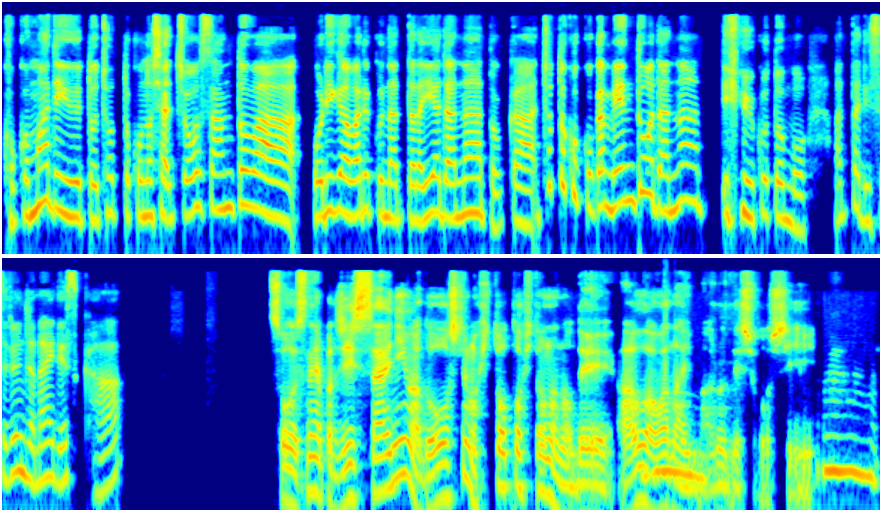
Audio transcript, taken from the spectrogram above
ここまで言うと、ちょっとこの社長さんとは、折りが悪くなったら嫌だなとか、ちょっとここが面倒だなっていうこともあったりするんじゃないですか？そうですね。やっぱ実際にはどうしても人と人なので、合う合わないもあるでしょうし、うん。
